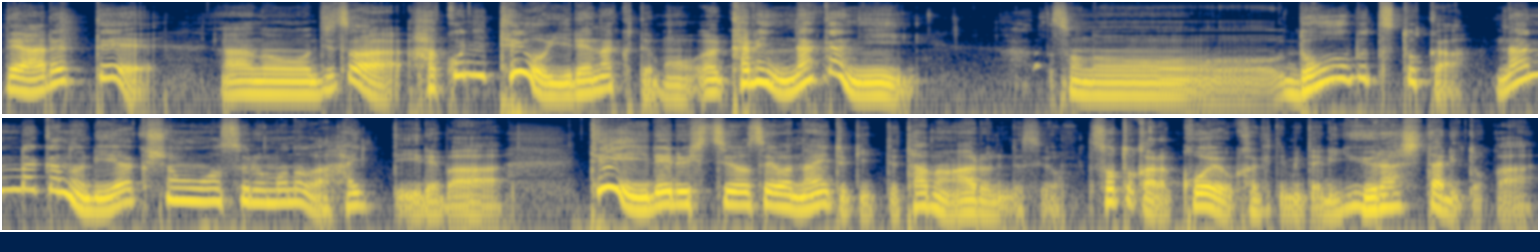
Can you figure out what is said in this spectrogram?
で、あれって、あの、実は箱に手を入れなくても、仮に中に、その、動物とか、何らかのリアクションをするものが入っていれば、手入れる必要性はない時って多分あるんですよ。外から声をかけてみたり、揺らしたりとか、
